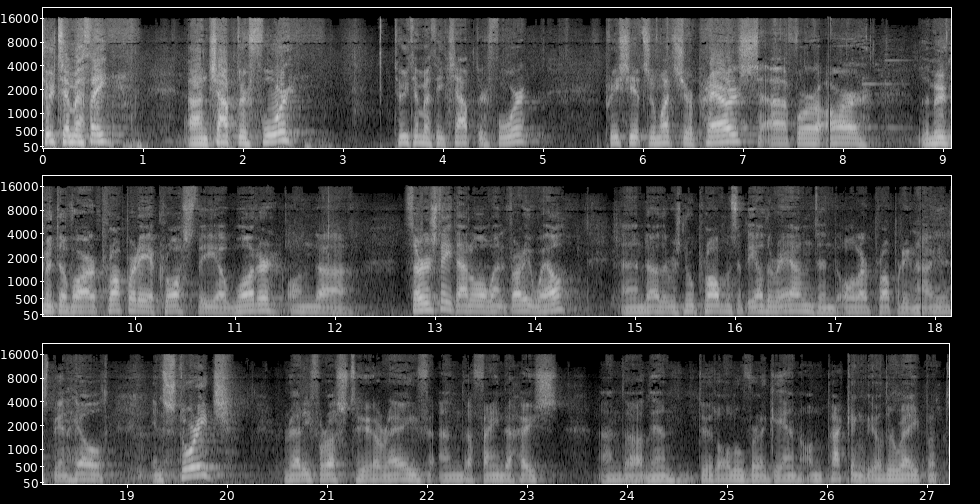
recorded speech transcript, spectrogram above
2 Timothy and chapter 4. 2 Timothy chapter 4. Appreciate so much your prayers uh, for our the movement of our property across the uh, water on uh, Thursday. That all went very well, and uh, there was no problems at the other end, and all our property now is being held in storage, ready for us to arrive and uh, find a house and uh, then do it all over again, unpacking the other way. But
